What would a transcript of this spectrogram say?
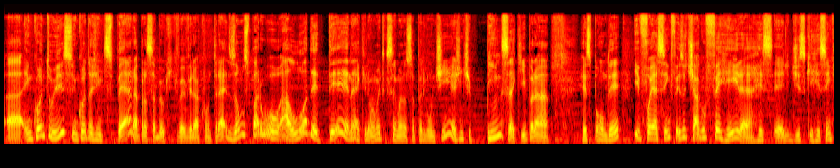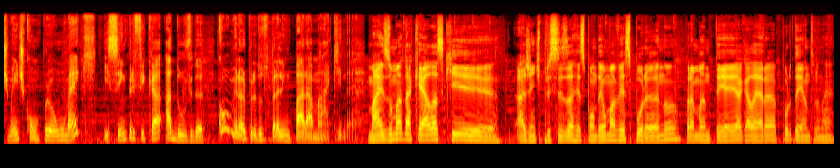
Ah, enquanto isso, enquanto a gente espera pra saber o que, que vai virar com o Threads, vamos para o Alô ADT, né? Aquele momento que você manda a sua perguntinha, a gente pinça aqui pra responder. E foi assim que fez o Thiago Ferreira. Ele disse que recentemente comprou um Mac e sempre fica a dúvida: qual o melhor produto para limpar a máquina? Mais uma daquelas que a gente precisa responder uma vez por ano pra manter a galera por dentro, né?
